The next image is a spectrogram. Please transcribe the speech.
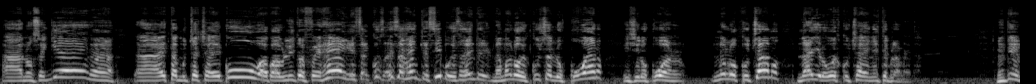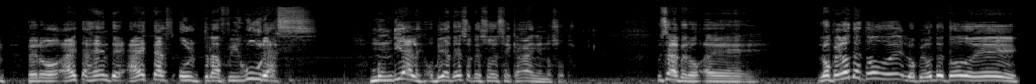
a no sé quién, a, esta muchacha de Cuba, a Pablito FG, y esas cosas. Esa gente sí, porque esa gente nada más lo escuchan los cubanos, y si los cubanos no lo escuchamos, nadie lo va a escuchar en este planeta. ¿Me entiendes? Pero a esta gente, a estas ultrafiguras mundiales, olvídate eso, que eso se cagan en nosotros. O sea, pero eh, lo peor de todo es, lo peor de todo es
